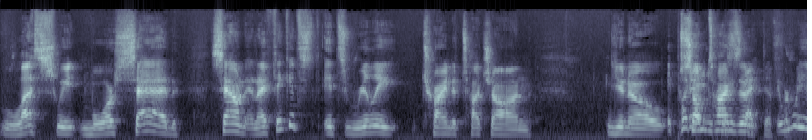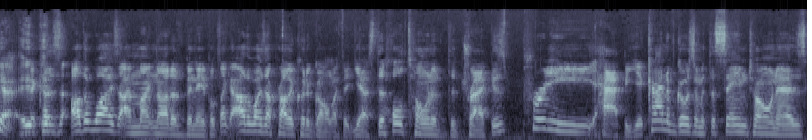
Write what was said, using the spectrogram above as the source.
less sweet more sad sound and i think it's it's really trying to touch on you know, It sometimes it in perspective for me. yeah, it- because otherwise I might not have been able. Like otherwise I probably could have gone with it. Yes, the whole tone of the track is pretty happy. It kind of goes in with the same tone as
